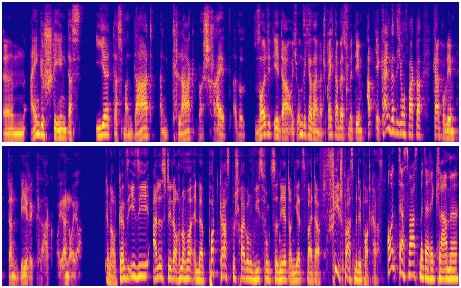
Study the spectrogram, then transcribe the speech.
ähm, eingestehen, dass ihr das Mandat an Clark überschreibt. Also solltet ihr da euch unsicher sein, dann sprecht am besten mit dem. Habt ihr keinen Versicherungsmakler, kein Problem, dann wäre Clark euer neuer. Genau, ganz easy. Alles steht auch nochmal in der Podcast-Beschreibung, wie es funktioniert. Und jetzt weiter viel Spaß mit dem Podcast. Und das war's mit der Reklame.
